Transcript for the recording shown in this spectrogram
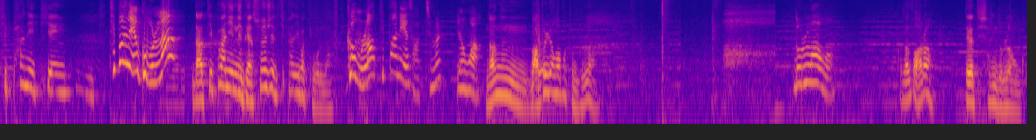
티파니 티엔. 티파니 이거 몰라? 나 티파니는 그냥 소녀시대 티파니밖에 몰라. 그거 몰라? 티파니에서 아침을? 영화 나는 마블 영화밖에 몰라. 놀라워 나도 알아. 내가 사실 놀라운 거.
